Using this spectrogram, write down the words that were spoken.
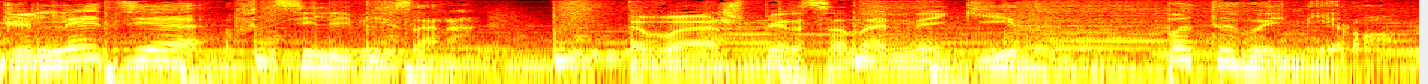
Глядя в телевизор. Ваш персональный гид по ТВ-миру.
